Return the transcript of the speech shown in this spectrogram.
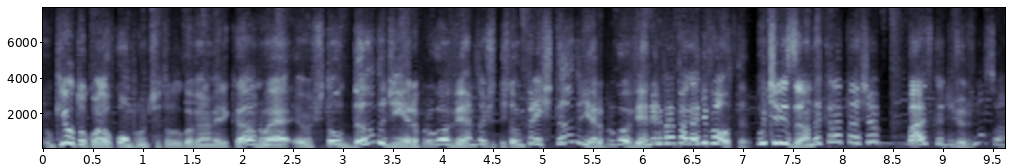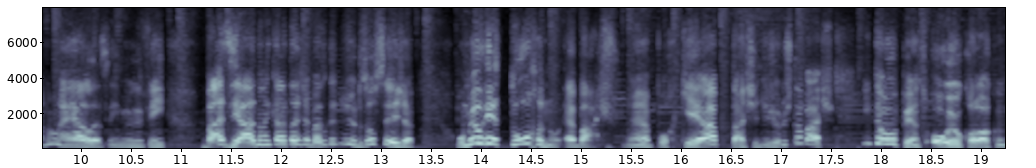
o que eu tô quando eu compro um título do governo americano é eu estou dando dinheiro para o governo, estou emprestando dinheiro para o governo e ele vai me pagar de volta, utilizando aquela taxa básica de juros. Não só, não é ela, assim, enfim, baseado naquela taxa básica de juros. Ou seja, o meu retorno é baixo, né? Porque a taxa de juros está baixa. Então eu penso, ou eu coloco,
